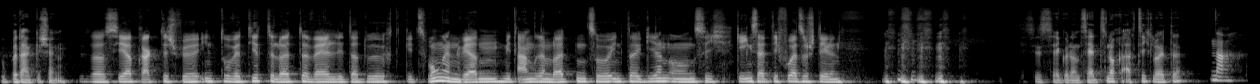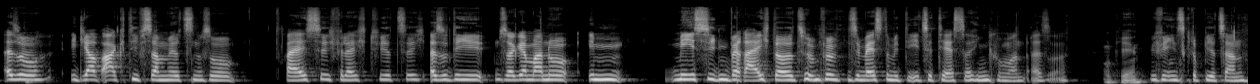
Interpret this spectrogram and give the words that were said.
Super, Dankeschön. Das ist auch sehr praktisch für introvertierte Leute, weil die dadurch gezwungen werden, mit anderen Leuten zu interagieren und sich gegenseitig vorzustellen. das ist sehr gut. Und seid ihr noch 80 Leute? Na, also ich glaube, aktiv sind wir jetzt nur so 30, vielleicht 40. Also die, sage ich mal, nur im mäßigen Bereich da zum fünften Semester mit den ECTS hinkommen. Also okay. wie viel inskribiert sind,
